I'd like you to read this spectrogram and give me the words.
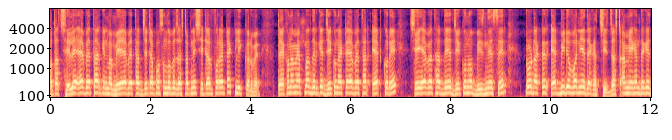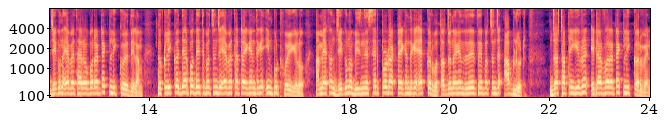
অর্থাৎ ছেলে অ্যাভেথার কিংবা মেয়ে অ্যাভেথার যেটা পছন্দ হবে জাস্ট আপনি সেটার পর একটা ক্লিক করবেন। তো এখন আমি আপনাদেরকে যে কোনো একটা অ্যাভেথার অ্যাড করে, সেই অ্যাভেথার দিয়ে যে কোনো বিজনেসের প্রোডাক্টের অ্যাড ভিডিও বানিয়ে দেখাচ্ছি। জাস্ট আমি এখান থেকে যে কোনো অ্যাভেথারের উপর একটা ক্লিক করে দিলাম। তো ক্লিক করে দেওয়ার পর দেখতে পাচ্ছেন যে অ্যাভেথারটা এখান থেকে ইনপুট হয়ে গেল। আমি এখন যে কোনো বিজনেসের প্রোডাক্টটা এখান থেকে অ্যাড করব, তার জন্য এখান থেকে দেখতে পাচ্ছেন যে আপলোড জাস্ট আপনি কি করবেন এটার পর একটা ক্লিক করবেন।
